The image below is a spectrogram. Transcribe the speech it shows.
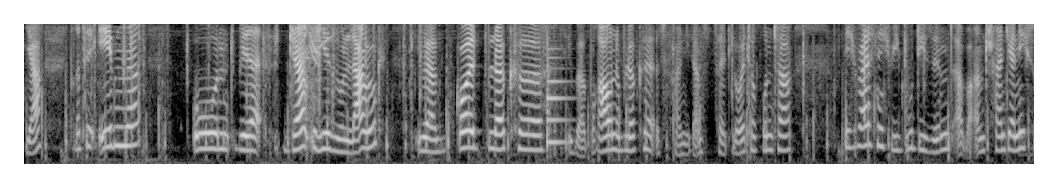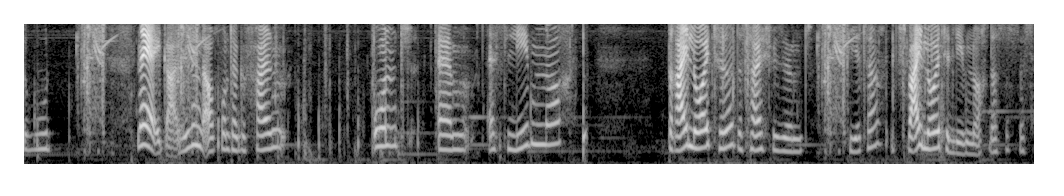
Ja, dritte Ebene. Und wir jumpen hier so lang über Goldblöcke, über braune Blöcke. Es fallen die ganze Zeit Leute runter. Ich weiß nicht, wie gut die sind, aber anscheinend ja nicht so gut. Naja, egal. Wir sind auch runtergefallen. Und ähm, es leben noch drei Leute. Das heißt, wir sind Vierter. Zwei Leute leben noch. Das ist das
